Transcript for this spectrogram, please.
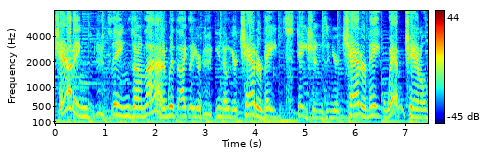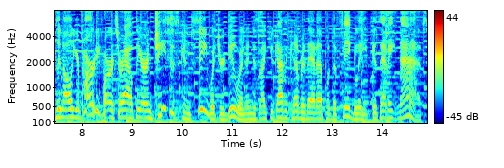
chatting things online with like your you know your Chaturbate stations and your Chaturbate web channels and all your party parts are out there and Jesus can see what you're doing and it's like you got to cover that up with a fig leaf because that ain't nice.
